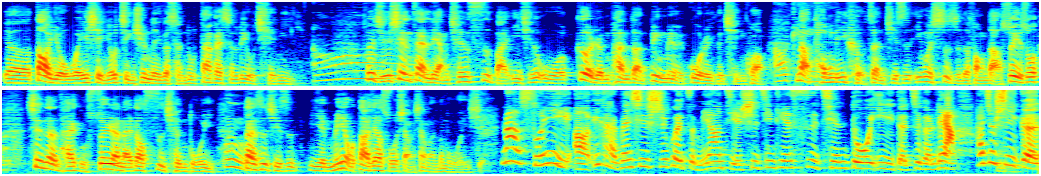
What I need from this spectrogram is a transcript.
呃，到有危险、有警讯的一个程度，大概是六千亿。哦。所以其实现在两千四百亿，其实我个人判断并没有过了一个情况。那同理可证，其实因为市值的放大，所以说现在的台股虽然来到四千多亿，嗯，但是其实也没有大家所想象的那么危险。那所以啊，玉凯分析师会怎么样解释今天四千多亿的这个量？它就是一个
